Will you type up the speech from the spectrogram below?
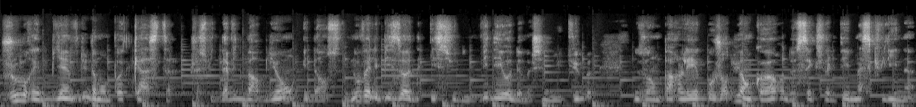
Bonjour et bienvenue dans mon podcast. Je suis David Barbion et dans ce nouvel épisode issu d'une vidéo de ma chaîne YouTube, nous allons parler aujourd'hui encore de sexualité masculine.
